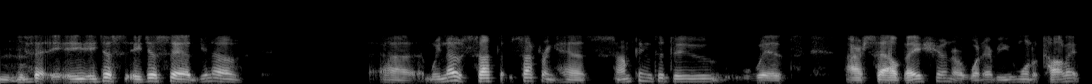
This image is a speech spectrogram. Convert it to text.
Mm-hmm. He said he, he just he just said, you know, uh, we know suffering has something to do with our salvation or whatever you want to call it.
